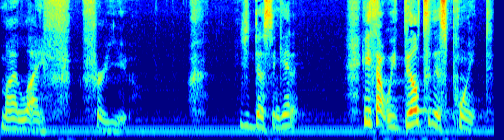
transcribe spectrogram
my life for you. he doesn't get it. He thought we've built to this point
